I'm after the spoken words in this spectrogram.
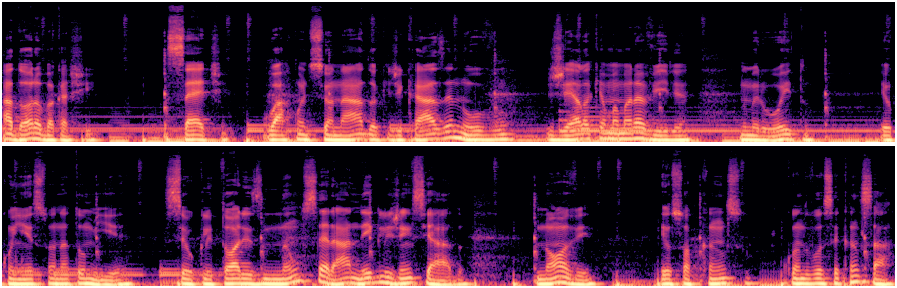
Adoro abacaxi. 7. O ar-condicionado aqui de casa é novo. Gela que é uma maravilha. Número 8. Eu conheço anatomia. Seu clitóris não será negligenciado. 9. Eu só canso quando você cansar.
